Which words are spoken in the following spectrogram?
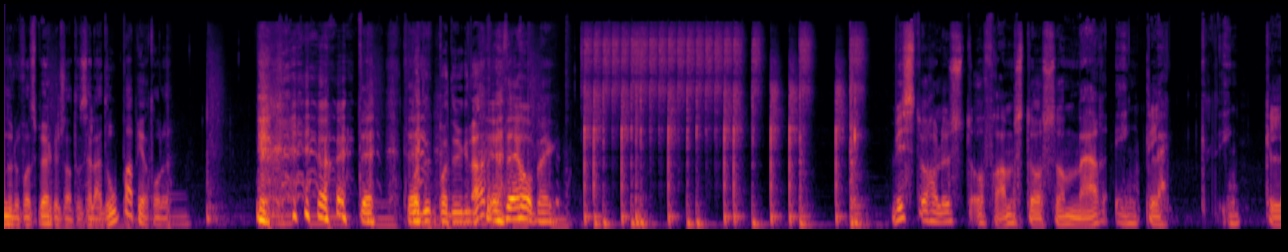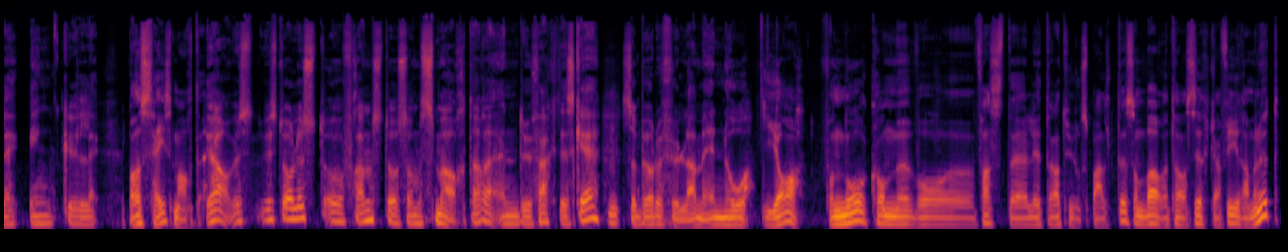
Kunne du fått spøkelser til å selge dopapir, tror du? det, På, du, på dugnad? Ja, det håper jeg. Hvis du har lyst å framstå som mer inkle... inkle... inkle... Bare si smarte. Ja, hvis, hvis du har lyst å framstå som smartere enn du faktisk er, så bør du følge med nå. Ja, for nå kommer vår faste litteraturspalte som bare tar ca. fire minutter,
